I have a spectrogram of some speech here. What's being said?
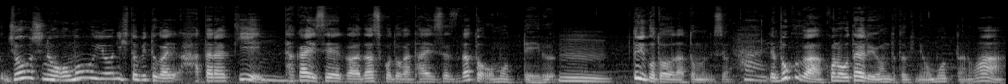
うん。上司の思うように人々が働き、うん。高い成果を出すことが大切だと思っている、うん。ということだと思うんですよ。はい。で僕がこのお便りを読んだ時に思ったのは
